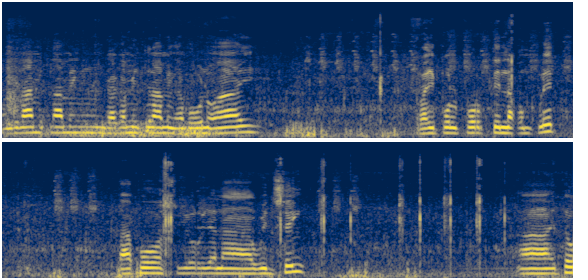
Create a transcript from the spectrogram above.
Ang ginamit namin, gagamitin naming abuno ay Rifle 14 na complete. Tapos urea na with zinc. Ah, ito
